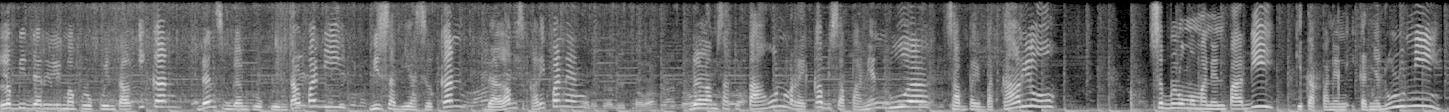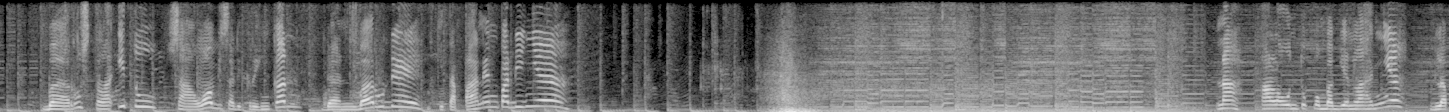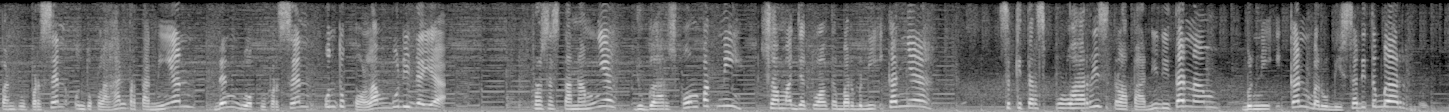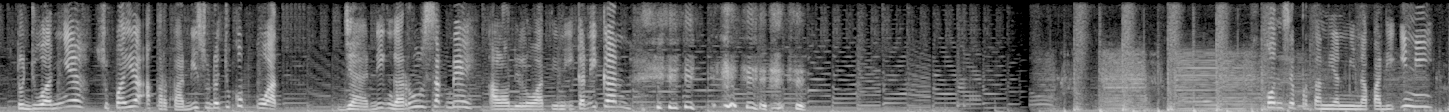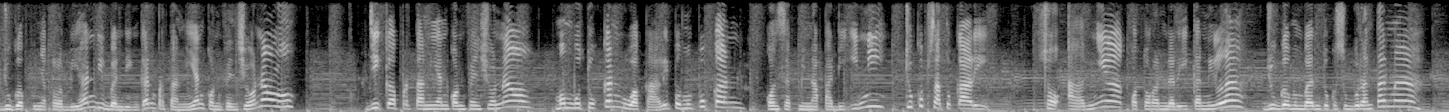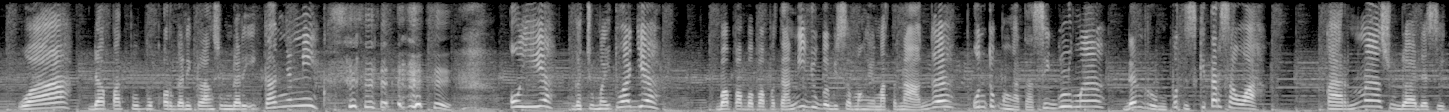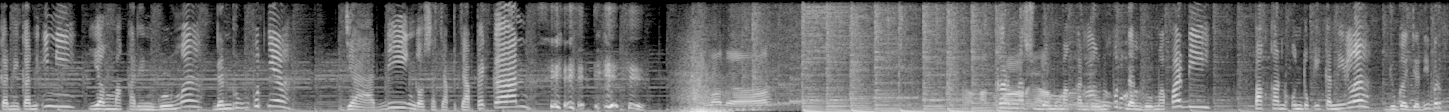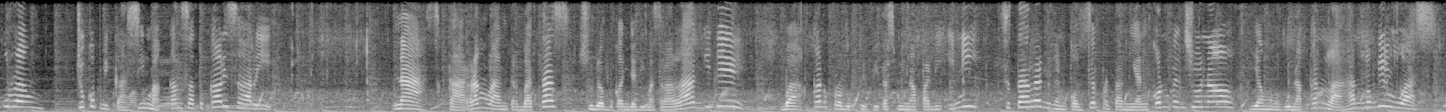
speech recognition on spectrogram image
Lebih dari 50 kuintal ikan dan 90 kuintal padi bisa dihasilkan dalam sekali panen. Dalam satu tahun mereka bisa panen 2 sampai 4 kali loh. Sebelum memanen padi, kita panen ikannya dulu nih. Baru setelah itu, sawah bisa dikeringkan dan baru deh kita panen padinya. Nah, kalau untuk pembagian lahannya 80% untuk lahan pertanian dan 20% untuk kolam budidaya. Proses tanamnya juga harus kompak nih sama jadwal tebar benih ikannya. Sekitar 10 hari setelah padi ditanam, benih ikan baru bisa ditebar. Tujuannya supaya akar padi sudah cukup kuat. Jadi nggak rusak deh kalau dilewatin ikan-ikan. Konsep pertanian mina padi ini juga punya kelebihan dibandingkan pertanian konvensional loh. Jika pertanian konvensional membutuhkan dua kali pemupukan, konsep mina padi ini cukup satu kali. Soalnya kotoran dari ikan nila juga membantu kesuburan tanah. Wah, dapat pupuk organik langsung dari ikannya nih. oh iya, gak cuma itu aja. Bapak-bapak petani juga bisa menghemat tenaga untuk mengatasi gulma dan rumput di sekitar sawah. Karena sudah ada si ikan-ikan ini yang makanin gulma dan rumputnya. Jadi nggak usah capek-capek kan? Pelan ya. Karena sudah memakan rumput dan gulma padi. Pakan untuk ikan nila juga jadi berkurang. Cukup dikasih makan satu kali sehari. Nah, sekarang lahan terbatas sudah bukan jadi masalah lagi deh. Bahkan produktivitas mina padi ini setara dengan konsep pertanian konvensional yang menggunakan lahan lebih luas.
